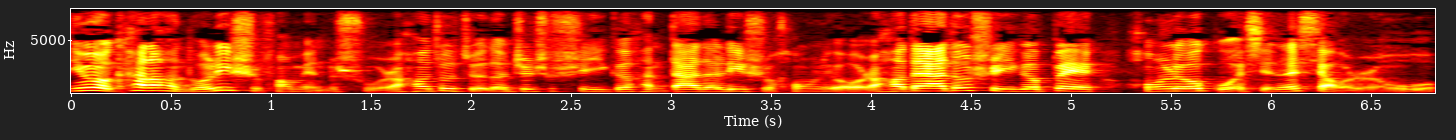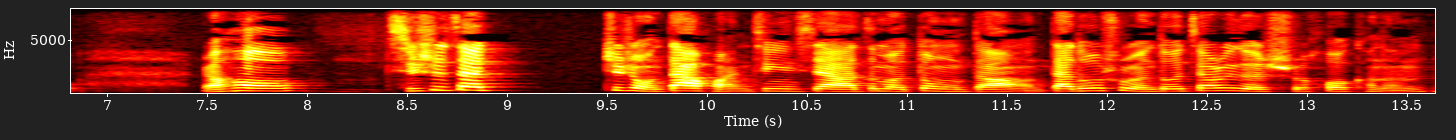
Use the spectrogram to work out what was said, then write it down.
因为我看了很多历史方面的书，然后就觉得这就是一个很大的历史洪流，然后大家都是一个被洪流裹挟的小人物。然后其实，在这种大环境下这么动荡，大多数人都焦虑的时候，可能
